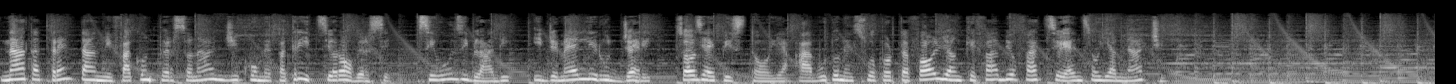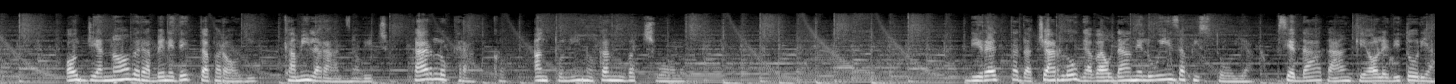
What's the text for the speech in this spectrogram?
nata 30 anni fa con personaggi come Patrizio Roversi, Siusi Bladi, i gemelli Ruggeri, Sosia e Pistoia ha avuto nel suo portafoglio anche Fabio Fazio e Enzo Iannacci. Oggi annovera Benedetta Parodi, Camila Raznovic, Carlo Cracco, Antonino Canvacciuolo. Diretta da Charlo Gavaudan e Luisa Pistoia, si è data anche Ole Editoria.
